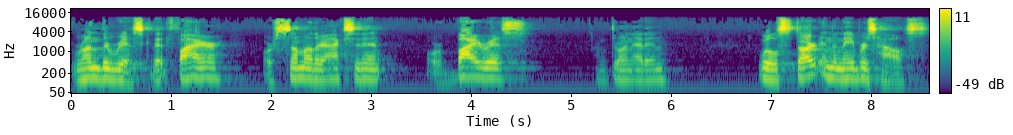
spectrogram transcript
run the risk that fire or some other accident or virus, I'm throwing that in, will start in the neighbor's house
